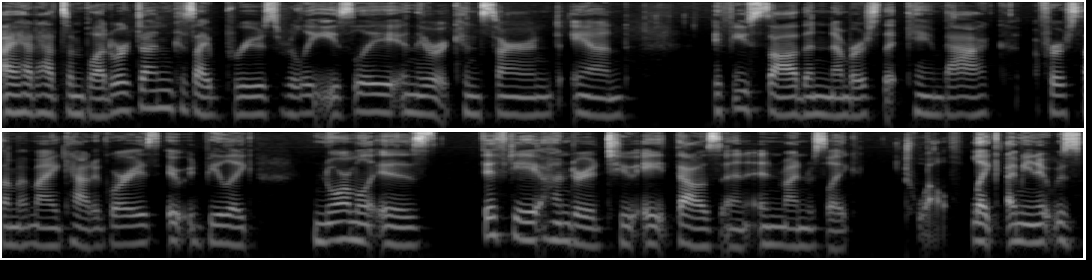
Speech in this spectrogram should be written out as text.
I had had some blood work done because I bruised really easily, and they were concerned. And if you saw the numbers that came back for some of my categories, it would be like normal is fifty eight hundred to eight thousand, and mine was like twelve. Like I mean, it was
